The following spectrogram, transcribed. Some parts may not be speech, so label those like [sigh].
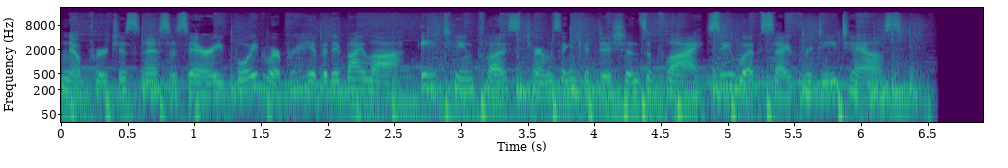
No purchase necessary. Void where prohibited by law. 18 plus terms and conditions apply. See website for details.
